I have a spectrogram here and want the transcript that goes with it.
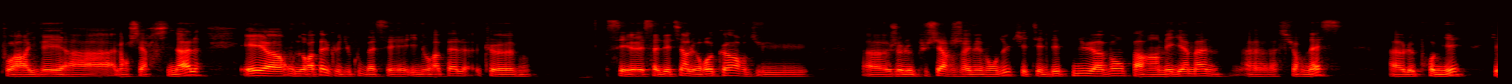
pour arriver à l'enchère finale. Et on nous rappelle que du coup, bah, il nous rappelle que ça détient le record du jeu le plus cher jamais vendu, qui était détenu avant par un Megaman sur NES, le premier, qui,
